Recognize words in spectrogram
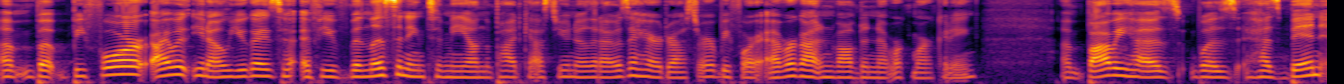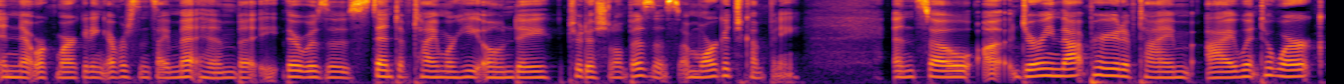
Um, but before I was, you know, you guys, if you've been listening to me on the podcast, you know that I was a hairdresser before I ever got involved in network marketing. Um, Bobby has was has been in network marketing ever since I met him, but there was a stint of time where he owned a traditional business, a mortgage company. And so uh, during that period of time, I went to work,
